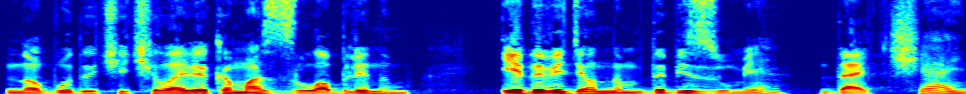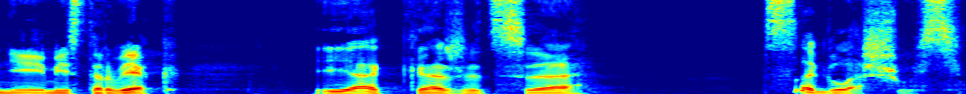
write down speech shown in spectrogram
Но, будучи человеком озлобленным и доведенным до безумия, до отчаяния, мистер Век, я, кажется, соглашусь.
